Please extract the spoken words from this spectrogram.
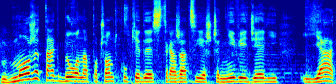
Może tak było na początku, kiedy strażacy jeszcze nie wiedzieli, jak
